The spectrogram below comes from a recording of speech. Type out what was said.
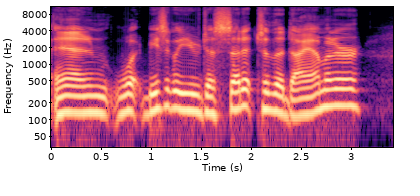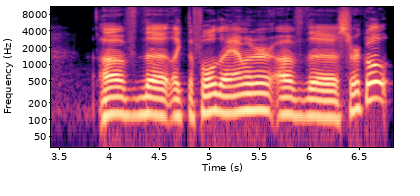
And what basically you just set it to the diameter of the like the full diameter of the circle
